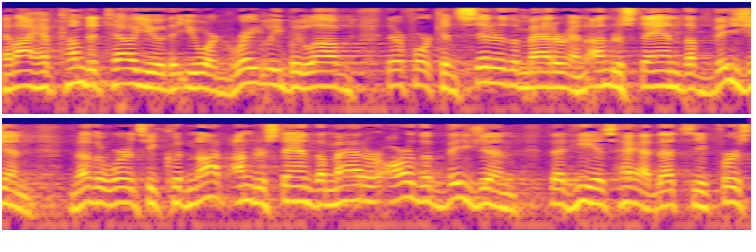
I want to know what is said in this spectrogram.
and I have come to tell you that you are greatly beloved. Therefore, consider the matter and understand the vision. In other words, he could not understand the matter or the vision that he has had. That's the first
